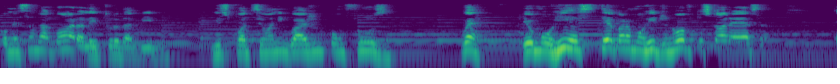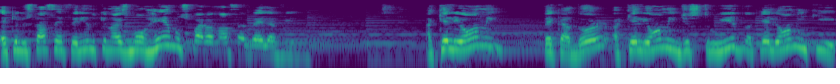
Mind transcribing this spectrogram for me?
começando agora a leitura da Bíblia. Isso pode ser uma linguagem confusa. Ué, eu morri, ressuscitei, agora morri de novo? Que história é essa? É que ele está se referindo que nós morremos para a nossa velha vida. Aquele homem pecador, aquele homem destruído, aquele homem que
